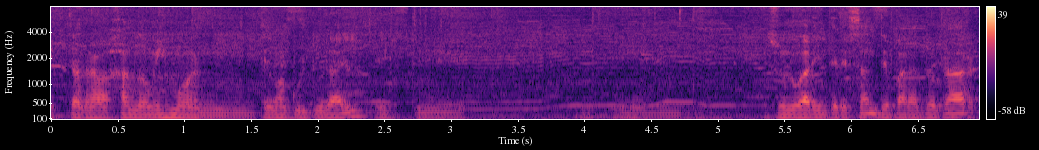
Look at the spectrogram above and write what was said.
está trabajando mismo en tema cultural. Este, eh, es un lugar interesante para tocar.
